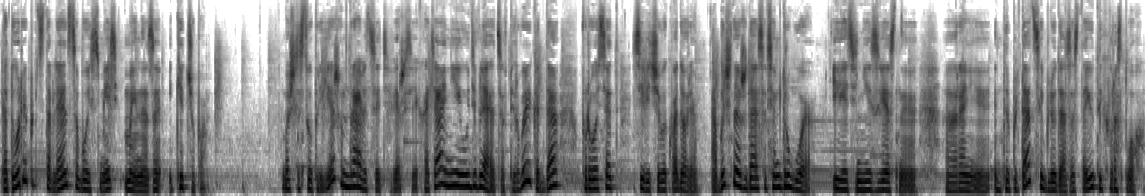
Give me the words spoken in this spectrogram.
который представляет собой смесь майонеза и кетчупа. Большинству приезжим нравятся эти версии, хотя они удивляются впервые, когда просят севиче в Эквадоре, обычно ожидая совсем другое. И эти неизвестные э, ранее интерпретации блюда застают их врасплох.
